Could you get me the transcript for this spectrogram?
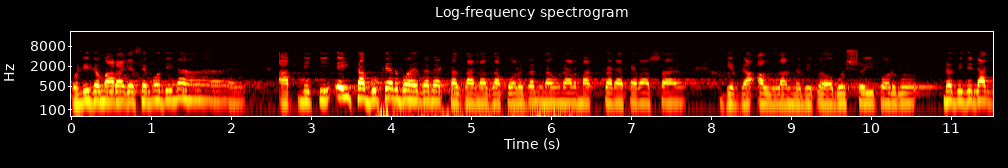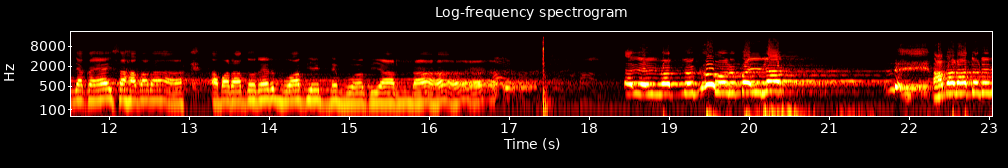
উনি তো মারা গেছে মদিনায়। আপনি কি এই তাবুকের বয়দানে একটা জানাজা পড়বেন না উনার মাক ফেরাতের আশায়? যে আল্লাহ নবীকে অবশ্যই পড়ব। নবীজি ডাক ডাক এই সাহাবারা আমার আদরের মুয়াবিয়া ইবনে মুয়াবিয়া না। এইমাত্র খবর পাইলাম আমার আদরের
